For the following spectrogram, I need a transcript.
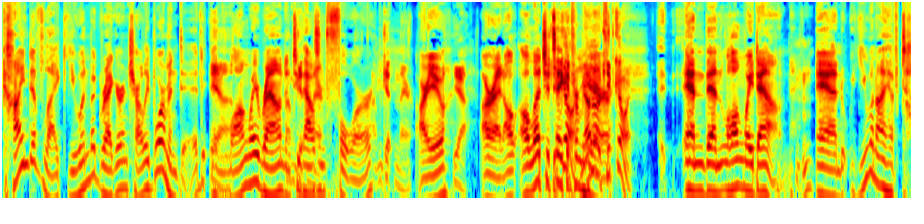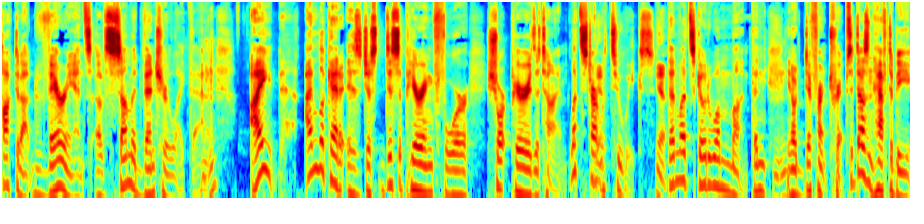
kind of like Ewan McGregor and Charlie Boorman did Yeah. in Long Way Round in getting there. 2004. I'm getting there. Are you? Yeah. All right, I'll, I'll let you take Going. it from no, here no, keep going. and then long way down. Mm-hmm. And you and I have talked about variants of some adventure like that. Mm-hmm. I I look at it as just disappearing for short periods of time. Let's start with two weeks. Yeah. Mm-hmm. Then let's go to a month, and you know different trips. It doesn't have to be.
